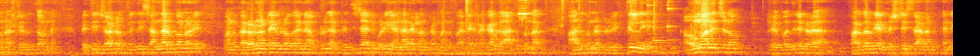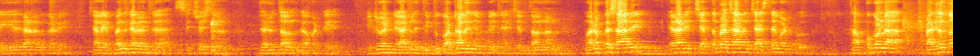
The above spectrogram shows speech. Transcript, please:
ఉన్నారు జరుగుతూ ఉన్నాయి. ప్రతి చోట ప్రతి సందర్భంలోనే మన కరోనా టైంలో కానీ అప్పుడు కానీ ప్రతిసారి కూడా ఎన్ఆర్ఎల్ ఎన్ఆర్ఐలు అందరూ మన అనేక రకాలుగా ఆదుకున్నారు ఆదుకున్నటువంటి వ్యక్తుల్ని అవమానించడం రేపొద్దున ఇక్కడ ఫర్దర్గా ఇండస్ట్రీస్ రావడానికి కానీ ఏది రావడానికి కానీ చాలా ఇబ్బందికరమైన సిచ్యువేషన్ జరుగుతూ ఉంది కాబట్టి ఇటువంటి వాటిని తిప్పి కొట్టాలని చెప్పి నేను చెప్తా ఉన్నాను. మరొకసారి ఇలాంటి చెత్త ప్రచారం చేస్తే మటుకు తప్పకుండా ప్రజలతో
